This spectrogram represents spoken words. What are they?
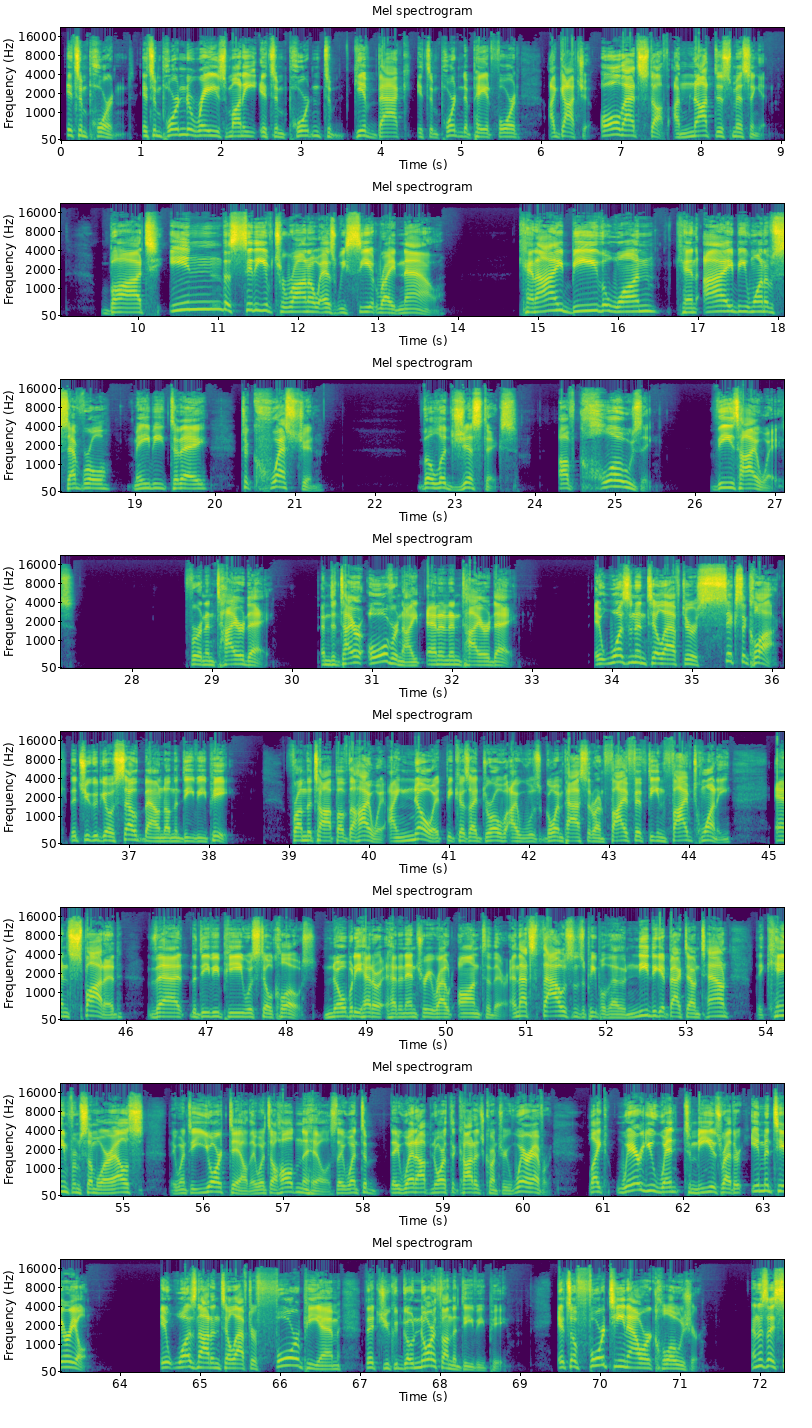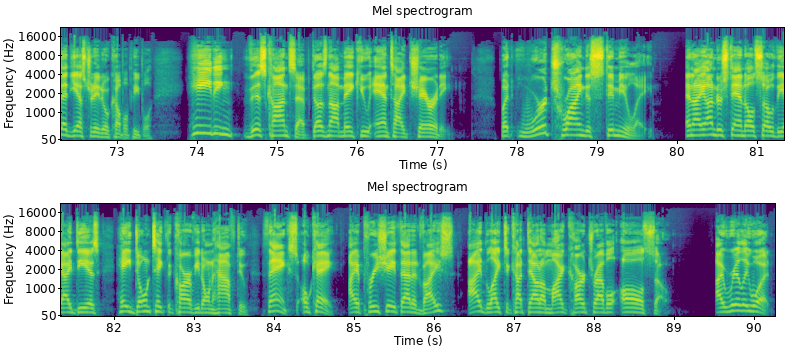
It's important. It's important to raise money. It's important to give back. It's important to pay it forward. I got you. All that stuff. I'm not dismissing it. But in the city of Toronto as we see it right now, can I be the one? Can I be one of several, maybe today, to question the logistics of closing these highways for an entire day, an entire overnight, and an entire day? It wasn't until after six o'clock that you could go southbound on the DVP from the top of the highway. I know it because I drove, I was going past it around 515, 520 and spotted that the DVP was still closed. Nobody had a, had an entry route onto there. And that's thousands of people that need to get back downtown. They came from somewhere else. They went to Yorkdale. They went to Halton Hills. They went to they went up north to Cottage Country, wherever. Like where you went to me is rather immaterial. It was not until after 4 p.m. that you could go north on the DVP. It's a 14 hour closure. And as I said yesterday to a couple people, hating this concept does not make you anti charity. But we're trying to stimulate. And I understand also the idea is hey, don't take the car if you don't have to. Thanks. Okay. I appreciate that advice. I'd like to cut down on my car travel also. I really would.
